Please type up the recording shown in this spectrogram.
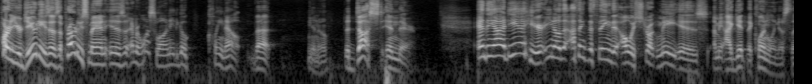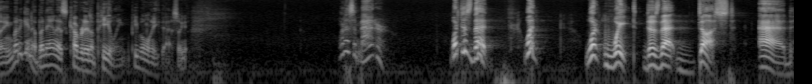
Part of your duties as a produce man is every once in a while I need to go clean out that, you know, the dust in there. And the idea here, you know, I think the thing that always struck me is, I mean, I get the cleanliness thing, but again, a banana is covered in a peeling. People don't eat that. So, what does it matter? What does that, what, what weight does that dust add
